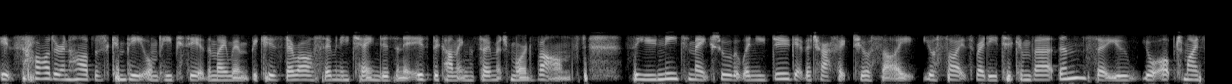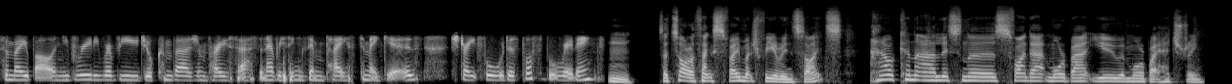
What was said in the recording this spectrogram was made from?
it's harder and harder to compete on PPC at the moment because there are so many changes and it is becoming so much more advanced. So you need to make sure that when you do get the traffic to your site, your site's ready to convert them. So you, you're optimized for mobile and you've really reviewed your conversion process and everything's in place to make it as straightforward as possible, really. Mm. So, Tara, thanks very much for your insights. How can our listeners find out more about you and more about Headstream?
